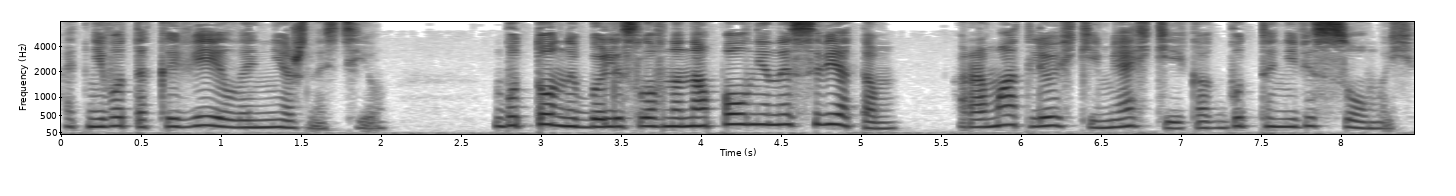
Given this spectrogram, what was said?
От него так и веяло нежностью. Бутоны были словно наполнены светом. Аромат легкий, мягкий и как будто невесомый.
